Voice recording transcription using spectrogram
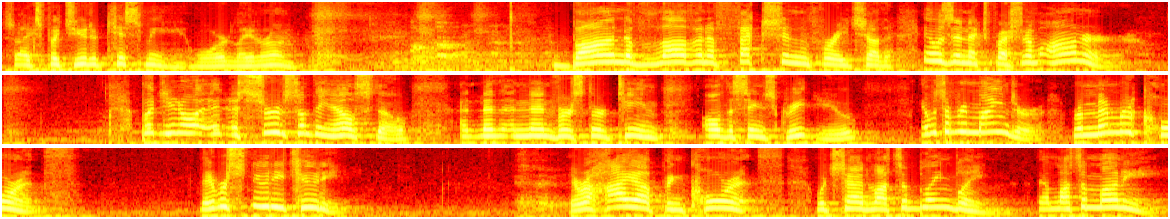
So I expect you to kiss me, Ward, later on. Bond of love and affection for each other. It was an expression of honor. But you know, it, serves something else, though. And, and, and then verse 13, all the saints greet you. It was a reminder. Remember Corinth. They were snooty tooty. They were high up in Corinth which had lots of bling bling, they had lots of money.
